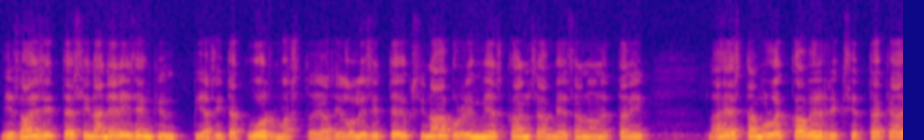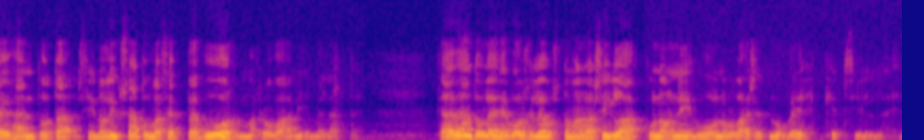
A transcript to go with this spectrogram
minä sain sitten siinä nelisenkymppiä siitä kuormasta ja siellä oli sitten yksi naapurin mies kanssa ja minä sanoin että niin lähestä minulle kaveriksi että käyhän tuota siinä oli yksi Satula-seppä Vuorma Rovaniemellä että käyhän tuolle hevoselle ostamassa silat kun on niin huononlaiset nuo vehkeet sillä ja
